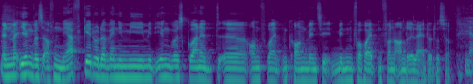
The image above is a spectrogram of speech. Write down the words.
wenn mir irgendwas auf den Nerv geht oder wenn ich mich mit irgendwas gar nicht äh, anfreunden kann, wenn sie mit dem Verhalten von anderen Leuten oder so. Ja.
